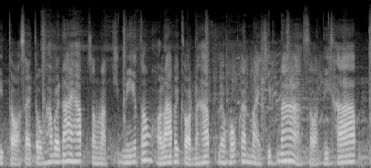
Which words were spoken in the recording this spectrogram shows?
ติดต่อสายตรงเข้าไปได้ครับสำหรับคลิปนี้ก็ต้องขอลาไปก่อนนะครับ แล้วพบกันใหม่คลิปหน้า สวัสดีครับ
